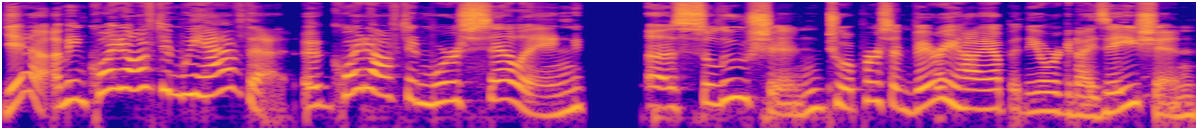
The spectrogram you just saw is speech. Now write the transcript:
Yeah, I mean, quite often we have that. Uh, quite often we're selling a solution to a person very high up in the organization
